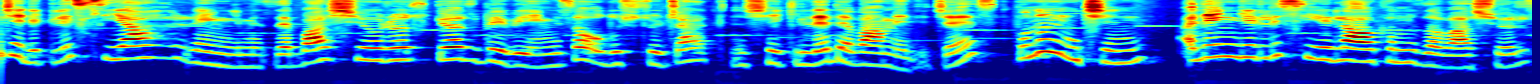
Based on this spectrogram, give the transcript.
Öncelikle siyah rengimizle başlıyoruz. Göz bebeğimizi oluşturacak şekilde devam edeceğiz. Bunun için alengirli sihirli halkamızla başlıyoruz.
